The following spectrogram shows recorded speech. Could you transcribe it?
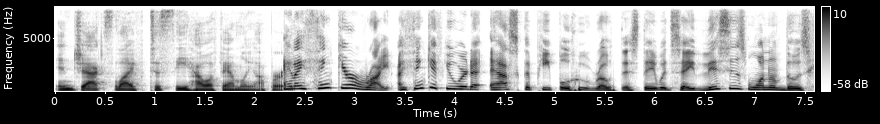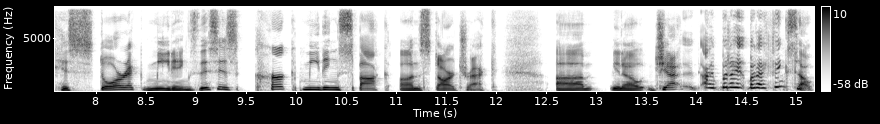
in Jack's life to see how a family operates. And I think you're right. I think if you were to ask the people who wrote this, they would say this is one of those historic meetings. This is Kirk meeting Spock on Star Trek. Um, you know, Jack, I, but I, but I think so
